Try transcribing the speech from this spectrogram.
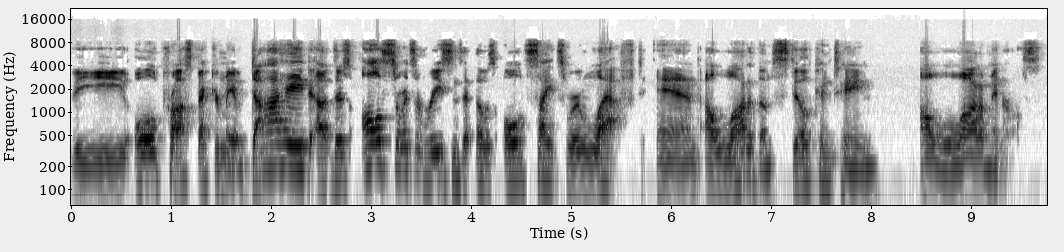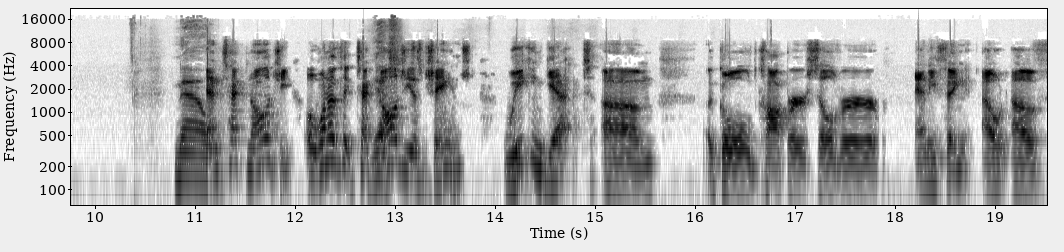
The old prospector may have died. Uh, there's all sorts of reasons that those old sites were left, and a lot of them still contain a lot of minerals. Now and technology. Well, one of the technology yes. has changed. We can get um, gold, copper, silver, anything out of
